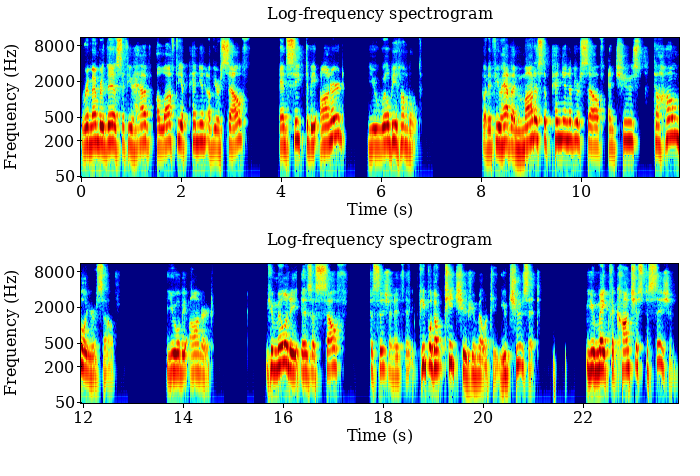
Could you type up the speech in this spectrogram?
Remember this if you have a lofty opinion of yourself and seek to be honored, you will be humbled. But if you have a modest opinion of yourself and choose to humble yourself, you will be honored. Humility is a self decision. It, people don't teach you humility, you choose it. You make the conscious decision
